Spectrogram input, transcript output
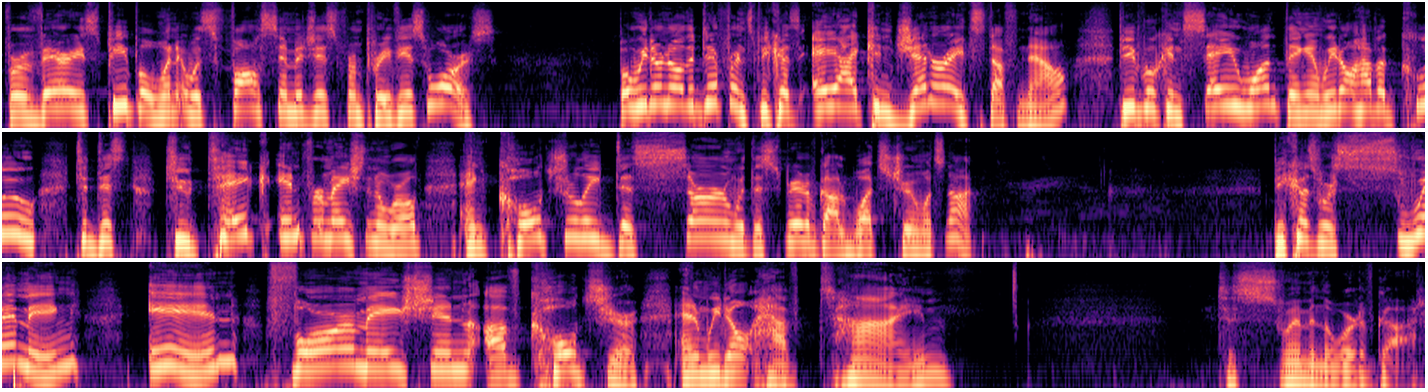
for various people when it was false images from previous wars. But we don't know the difference because AI can generate stuff now. People can say one thing and we don't have a clue to, dis- to take information in the world and culturally discern with the Spirit of God what's true and what's not. Because we're swimming in formation of culture and we don't have time to swim in the Word of God.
